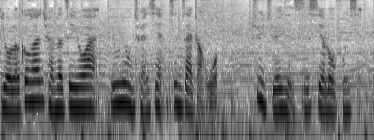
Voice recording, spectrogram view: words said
有了更安全的 ZUI，应用权限尽在掌握。拒绝隐私泄露风险。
